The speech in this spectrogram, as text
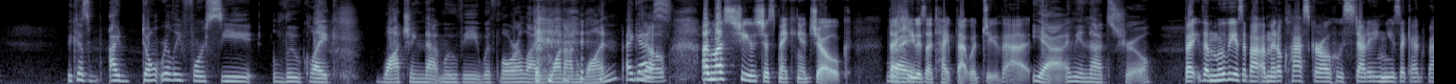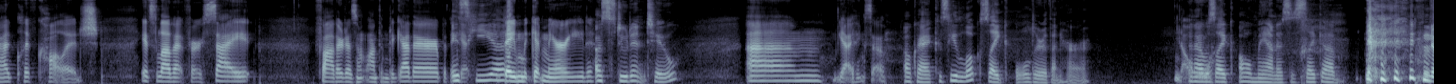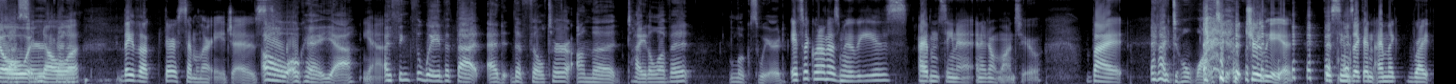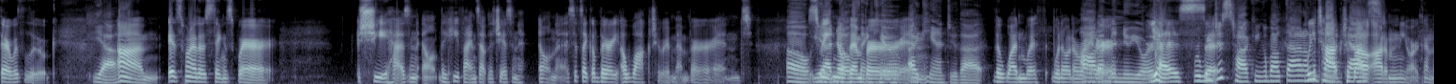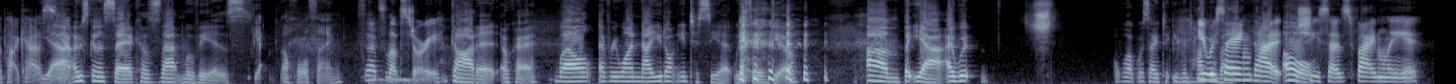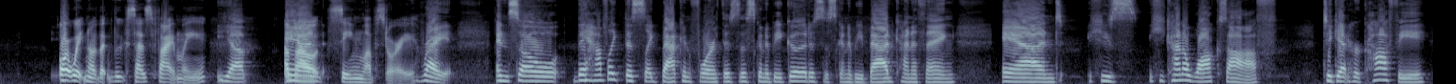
Because I don't really foresee Luke like watching that movie with Lorelai one on one, I guess. No, unless she was just making a joke that he was a type that would do that. Yeah, I mean that's true. But the movie is about a middle class girl who's studying music at Radcliffe College. It's love at first sight. Father doesn't want them together, but they Is get, he a- they get married. A student too? Um, yeah, I think so. Okay, because he looks like older than her. No, And I was like, oh man, is this like a. no, no. kind of- They look they're similar ages. Oh, okay, yeah. Yeah. I think the way that that ed- the filter on the title of it looks weird. It's like one of those movies. I haven't seen it and I don't want to. But And I don't want to. truly, this seems like an I'm like right there with Luke. yeah. Um, it's one of those things where she has an ill that he finds out that she has an illness. It's like a very a walk to remember and oh, Sweet yeah. No, November you. I can't do that. the one with Winona Ryder. Autumn in New York. Yes. Were we just talking about that on we the talked about? Autumn in New York on the podcast. Yeah, I was gonna say because that movie is Yeah. a whole thing. So that's love story. Got it. Okay. Well, everyone, now you don't need to see it. We saved you. um, but yeah, I would. sh- What was I to even talking You were about? saying that Oh. she says finally, or wait, no, that Luke says finally Yep. about And- seeing Love Story. Right. And so they have like this like back and forth is this going to be good is this going to be bad kind of thing and he's he kind of walks off to get her coffee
